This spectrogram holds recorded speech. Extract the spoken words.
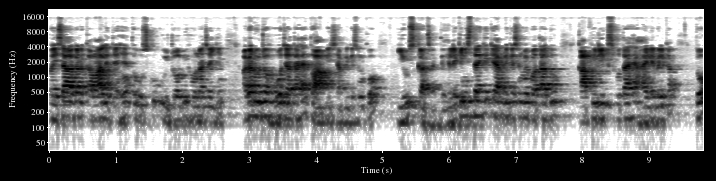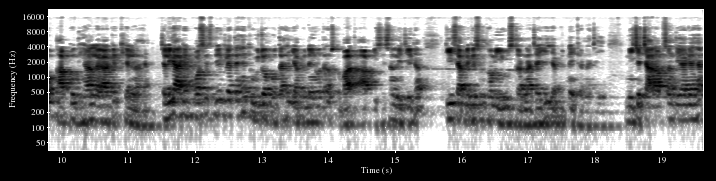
पैसा अगर कमा लेते हैं तो उसको विड्रॉ भी होना चाहिए। अगर विड्रॉ हो जाता है तो आप इस एप्लीकेशन को यूज़ कर सकते हैं। लेकिन इस तरीके के एप्लीकेशन में बता दूँ, काफ़ी रिक्स होता है हाई लेवल का तो आपको ध्यान लगा के खेलना है। चलिए आगे प्रोसेस देख लेते हैं कि विड्रॉ होता है या फिर नहीं होता है। उसके बाद आप डिसीज़न लीजिएगा कि इस एप्लीकेशन को हमें यूज़ करना चाहिए या फिर नहीं करना चाहिए। नीचे चार ऑप्शन दिया गया है।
